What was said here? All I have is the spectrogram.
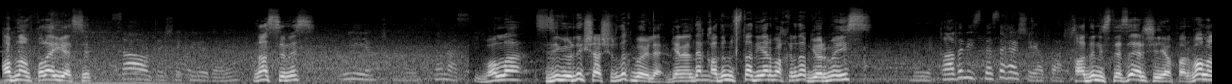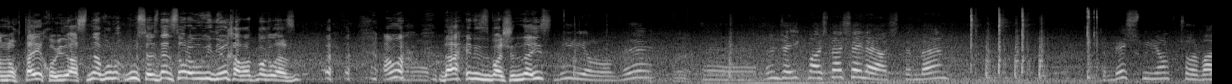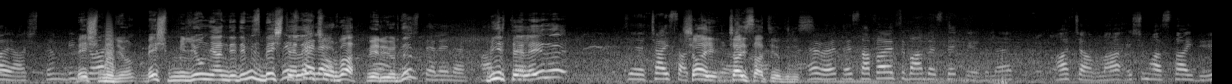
Ablam kolay gelsin. Sağ ol, teşekkür ederim. Nasılsınız? İyiyim. Sen nasılsın? Valla sizi gördük şaşırdık böyle. Genelde kadın usta Diyarbakır'da görmeyiz. İyi. Kadın istese her şey yapar. Kadın istese her şeyi yapar. Valla noktayı koydu. Aslında bu, bu sözden sonra bu videoyu kapatmak lazım. Ama daha henüz başındayız. Bir yıl oldu. Ee, önce ilk başta şeyle açtım ben. 5 milyon çorba açtım. Bir 5 milyon. 5 milyon yani dediğimiz 5 Beş TL, çorba veriyordu. 5 TL'yle. 1 TL'ye de Ee, çay satıyordum. Çay- çay satıyordunuz. Evet, esnaflar hepsi bana destek verdiler. Aç abla, eşim hastaydı.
